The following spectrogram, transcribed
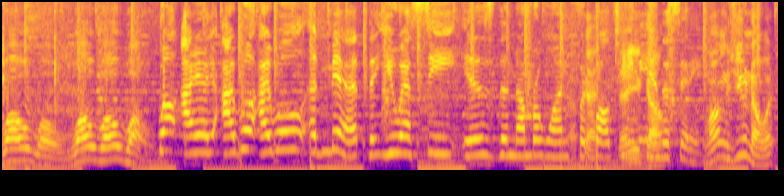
whoa, whoa, whoa, whoa, whoa. Well, I I will I will admit that USC is the number one football Okay, there team you go. in the city. As long as you know it.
